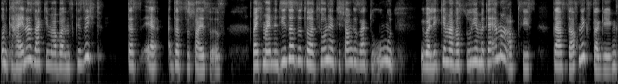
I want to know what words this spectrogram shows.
Und keiner sagt ihm aber ins Gesicht, dass er, dass das Scheiße ist. Weil ich meine, in dieser Situation hätte ich schon gesagt, du Umut, Überleg dir mal, was du hier mit der Emma abziehst. Da ist das nichts dagegen.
